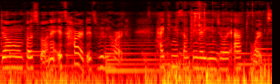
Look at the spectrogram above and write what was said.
don't postpone it. It's hard. It's really hard. Hiking is something that you enjoy afterwards,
